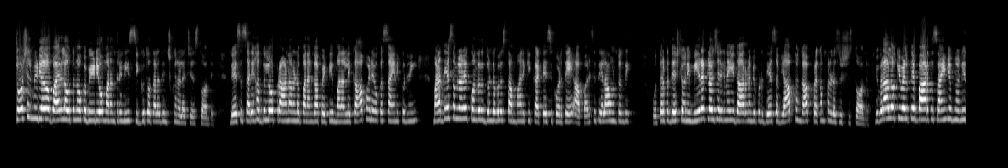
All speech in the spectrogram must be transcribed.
సోషల్ మీడియాలో వైరల్ అవుతున్న ఒక వీడియో మనందరినీ సిగ్గుతో తలదించుకునేలా చేస్తోంది. దేశ సరిహద్దుల్లో ప్రాణాలను పనంగా పెట్టి మనల్ని కాపాడే ఒక సైనికుడిని మన దేశంలోనే కొందరు దుండగులు స్తంభానికి కట్టేసి కొడితే ఆ పరిస్థితి ఎలా ఉంటుంది? ఉత్తరప్రదేశ్లోని మీరట్లో జరిగిన ఈ దారుణం ఇప్పుడు దేశ వ్యాప్తంగా ప్రకంపనలు సృష్టిస్తోంది. వివరాల్లోకి వెళితే భారత సైన్యంలోని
